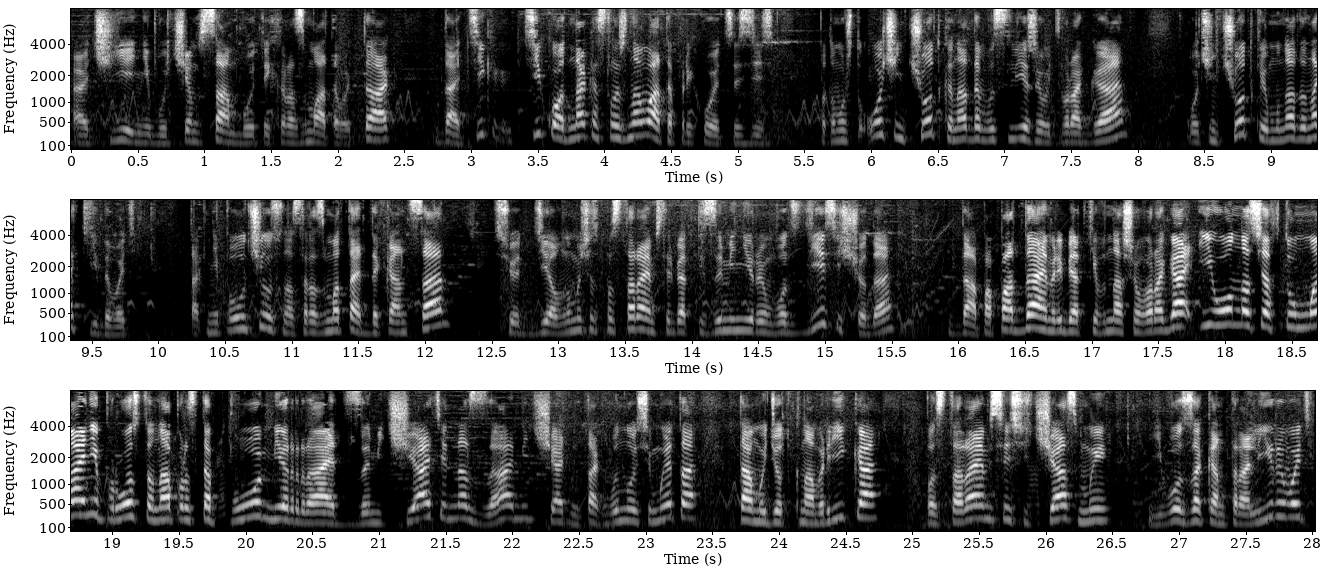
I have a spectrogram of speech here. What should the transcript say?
а, чьей-нибудь, чем сам будет их разматывать. Так, да, тик, Тику, однако, сложновато приходится здесь. Потому что очень четко надо выслеживать врага. Очень четко ему надо накидывать. Так, не получилось у нас размотать до конца все это дело. Но мы сейчас постараемся, ребятки, заминируем вот здесь еще, да? Да, попадаем, ребятки, в нашего врага. И он нас сейчас в тумане просто-напросто помирает. Замечательно, замечательно. Так, выносим это. Там идет к нам Рика. Постараемся сейчас мы его законтролировать,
